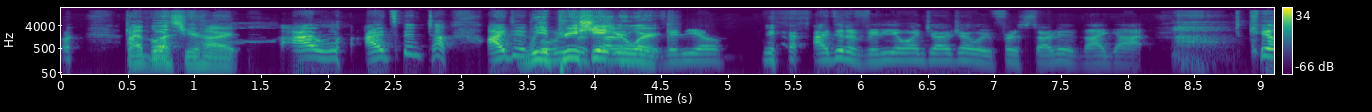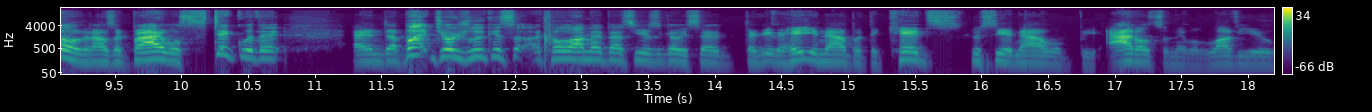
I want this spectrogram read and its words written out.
God bless your heart. I, I it's been tough. I did. We appreciate we your work. Video. Yeah, I did a video on Jar Jar when we first started, and I got killed. And I was like, but I will stick with it. And uh, but George Lucas I told Ahmed Best years ago. He said to hate you now, but the kids who see it now will be adults and they will love you.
